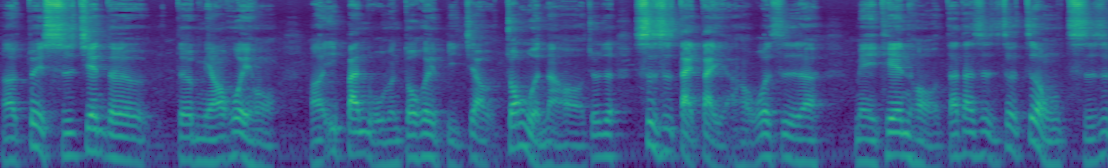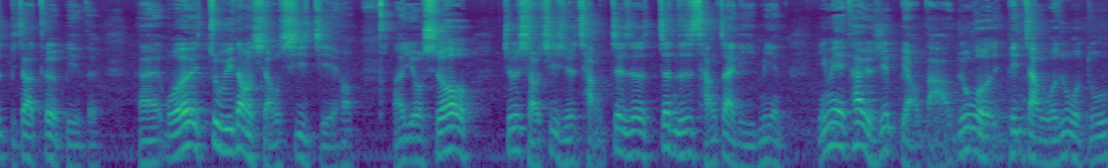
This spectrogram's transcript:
呃对时间的。的描绘吼啊，一般我们都会比较中文呐吼，就是世世代代呀哈，或者是每天吼，但但是这这种词是比较特别的，哎，我会注意那种小细节哈啊，有时候就是小细节藏，这是真的是藏在里面，因为它有些表达，如果平常我如果读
